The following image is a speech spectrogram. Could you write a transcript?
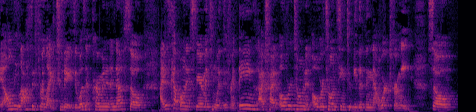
it only lasted for like two days. It wasn't permanent enough, so I just kept on experimenting with different things. I tried overtone, and overtone seemed to be the thing that worked for me. So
